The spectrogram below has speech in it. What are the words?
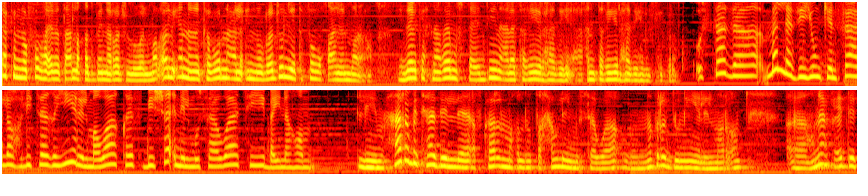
لكن نرفضها إذا تعلقت بين الرجل والمرأة لأننا كبرنا على أن الرجل يتفوق على المرأة لذلك إحنا غير مستعدين على تغيير هذه عن تغيير هذه الفكرة أستاذة ما الذي يمكن فعله لتغيير المواقف بشأن المساواة بينهم؟ لمحاربة هذه الأفكار المغلوطة حول المساواة والنظرة الدونية للمرأة هناك عدة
